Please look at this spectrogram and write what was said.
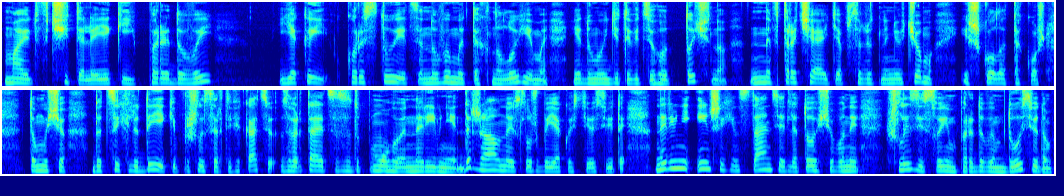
мають вчителя, який передовий, який користується новими технологіями, я думаю, діти від цього точно не втрачають абсолютно ні в чому, і школа також. Тому що до цих людей, які пройшли сертифікацію, звертаються за допомогою на рівні Державної служби якості освіти, на рівні інших інстанцій для того, щоб вони йшли зі своїм передовим досвідом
